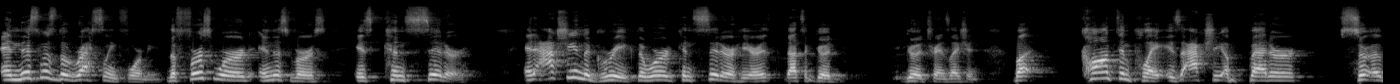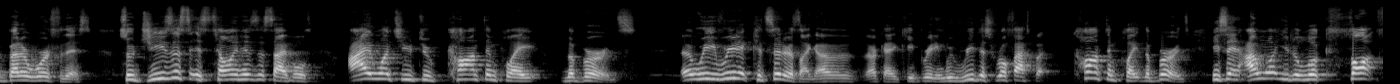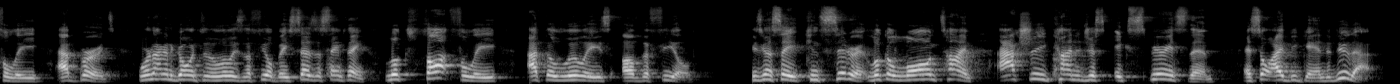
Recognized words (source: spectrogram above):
And this was the wrestling for me. The first word in this verse is consider. And actually in the Greek, the word consider here, that's a good good translation. But contemplate is actually a better a better word for this. So Jesus is telling his disciples, I want you to contemplate the birds. Uh, we read it, consider, it's like, uh, okay, keep reading. We read this real fast, but contemplate the birds. He's saying, I want you to look thoughtfully at birds. We're not going to go into the lilies of the field, but he says the same thing. Look thoughtfully at the lilies of the field. He's going to say, consider it, look a long time, actually kind of just experience them. And so I began to do that.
